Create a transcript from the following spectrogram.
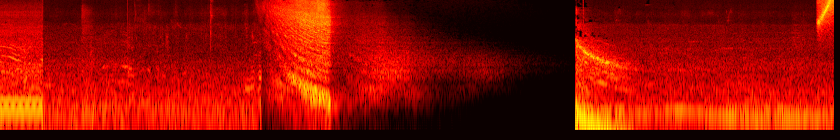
you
